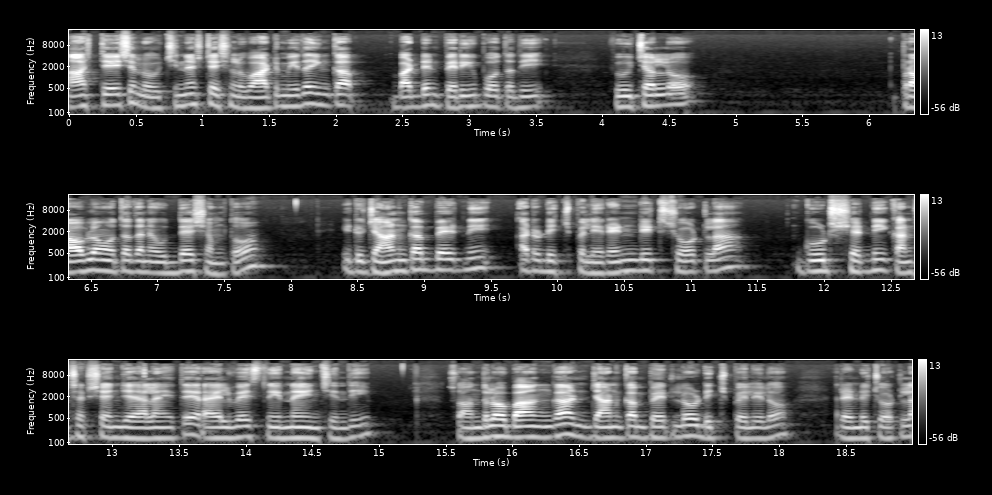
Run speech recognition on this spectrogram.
ఆ స్టేషన్లో చిన్న స్టేషన్లో వాటి మీద ఇంకా బర్డెన్ పెరిగిపోతుంది. ఫ్యూచర్లో ప్రాబ్లం అనే ఉద్దేశంతో ఇటు జాన్కంపేట్ని అటు డిచ్పల్లి రెండిటి చోట్ల గూడ్స్ షెడ్ని కన్స్ట్రక్షన్ చేయాలని అయితే రైల్వేస్ నిర్ణయించింది. సో అందులో భాగంగా జాన్కంపేట్లో డిచ్పల్లిలో రెండు చోట్ల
